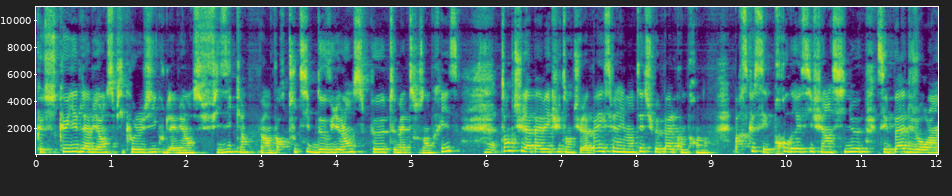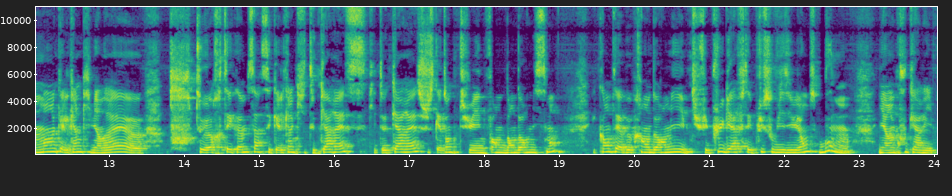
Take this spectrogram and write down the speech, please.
que ce qu'il y ait de la violence psychologique ou de la violence physique, hein, peu importe, tout type de violence peut te mettre sous emprise. Tant que tu l'as pas vécu, tant que tu l'as pas expérimenté, tu peux pas le comprendre. Parce que c'est progressif et insinueux. C'est pas du jour au lendemain quelqu'un qui viendrait euh, te heurter comme ça. C'est quelqu'un qui te caresse, qui te caresse jusqu'à temps que tu aies une forme d'endormissement. Et quand tu es à peu près endormi et que tu fais plus gaffe, tu plus sous vigilance, boum, il y a un coup qui arrive.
